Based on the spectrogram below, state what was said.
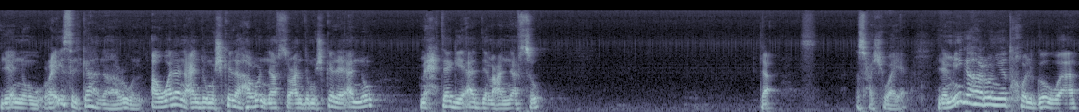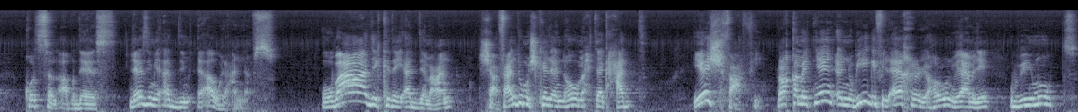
لأنه رئيس الكهنة هارون أولا عنده مشكلة هارون نفسه عنده مشكلة لأنه محتاج يقدم عن نفسه. لا اصحى شوية. لما يجي هارون يدخل جوه قدس الأقداس لازم يقدم الأول عن نفسه وبعد كده يقدم عن الشعب فعنده مشكلة إن هو محتاج حد يشفع فيه. رقم اتنين إنه بيجي في الآخر هارون ويعمل إيه؟ وبيموت.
